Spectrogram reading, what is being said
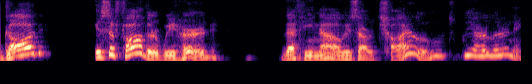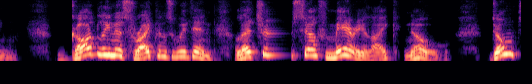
God is a father, we heard, that he now is our child, we are learning. Godliness ripens within. Let yourself Mary like. No, don't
